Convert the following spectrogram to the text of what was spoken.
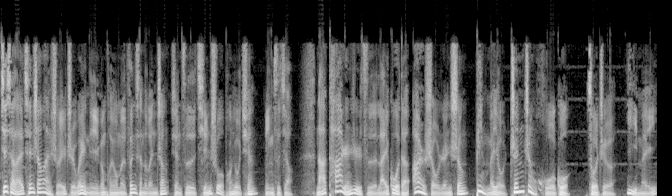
接下来，千山万水只为你，跟朋友们分享的文章选自秦朔朋友圈，名字叫《拿他人日子来过的二手人生，并没有真正活过》，作者一枚。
